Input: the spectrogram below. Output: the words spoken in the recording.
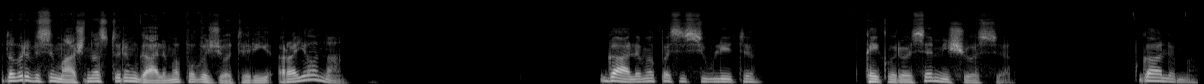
O dabar visi mašinas turim galima pavažiuoti ir į rajoną. Galima pasisiūlyti kai kuriuose mišiuose. Galima.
